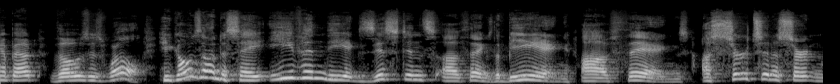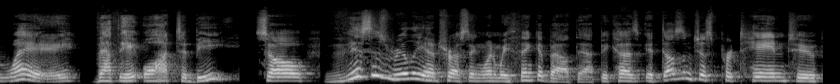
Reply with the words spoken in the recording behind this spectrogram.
about those as well. He goes on to say, even the existence of things, the being of things asserts in a certain way that they ought to be. So this is really interesting when we think about that because it doesn't just pertain to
